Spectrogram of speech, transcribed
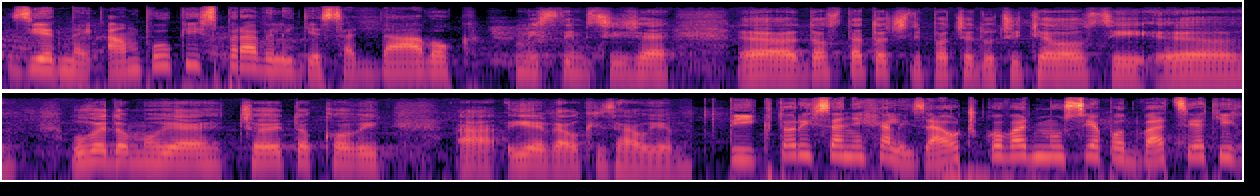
Z jednej ampulky spravili 10 dávok. Myslím si, že e, dostatočný počet učiteľov si e, uvedomuje, čo je to COVID a je veľký záujem. Tí, ktorí sa nechali zaočkovať, musia po 28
